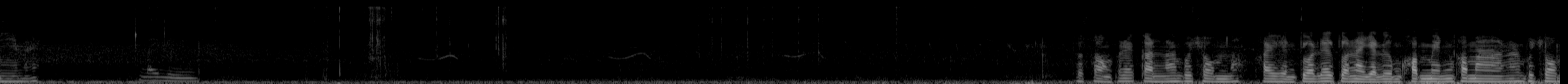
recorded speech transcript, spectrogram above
มีไหม ไม่มีจะส่องไปด้วยกันนะท่านผู้ชมเนาะใครเห็นตัวเลขตัวไหน อย่าลืมคอมเมนต์เข้ามานะท่านผู้ชม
